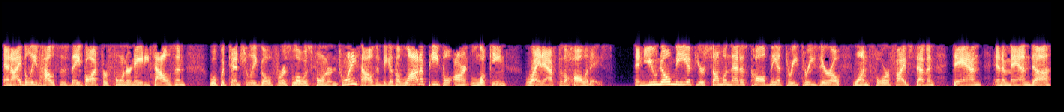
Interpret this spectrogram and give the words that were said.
And I believe houses they bought for 480000 will potentially go for as low as 420000 because a lot of people aren't looking right after the holidays. And you know me if you're someone that has called me at 330-1457, Dan and Amanda,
